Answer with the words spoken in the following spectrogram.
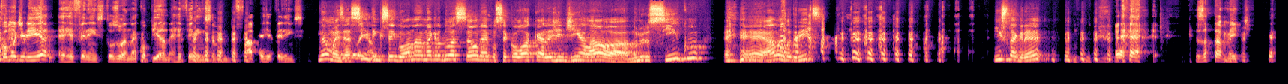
Como eu diria, é referência. Tô zoando, não é copiando, é referência. De fato, é referência. Não, mas é assim, legal. tem que ser igual na, na, graduação, né? Você coloca a legendinha lá, ó, número 5, é, Alan Rodrigues. Instagram. É, exatamente.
